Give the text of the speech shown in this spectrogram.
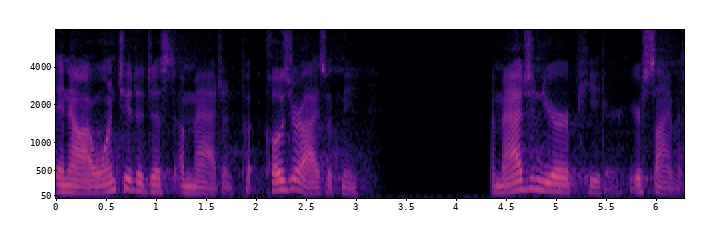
And now I want you to just imagine, put, close your eyes with me. Imagine you're Peter, you're Simon,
